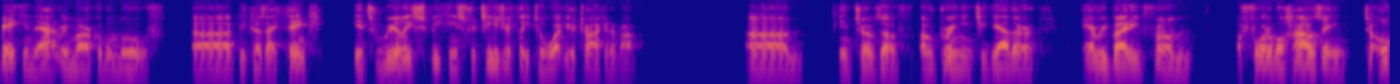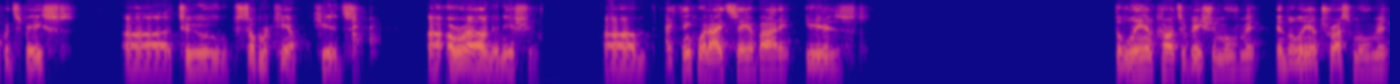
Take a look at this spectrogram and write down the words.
making that remarkable move uh, because I think it's really speaking strategically to what you're talking about um, in terms of, of bringing together everybody from affordable housing to open space uh, to summer camp kids uh, around an issue. Um, I think what I'd say about it is the land conservation movement and the land trust movement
